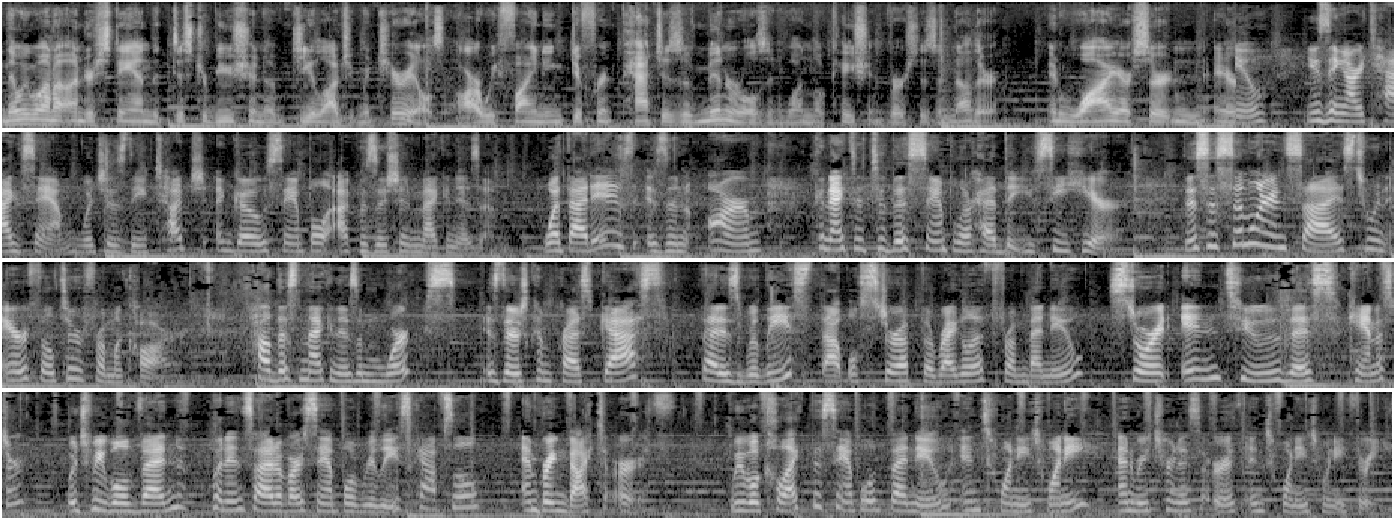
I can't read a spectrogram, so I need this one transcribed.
And then we want to understand the distribution of geologic materials. Are we finding different patches of minerals in one location versus another? And why are certain areas? Using our TAGSAM, which is the Touch and Go Sample Acquisition Mechanism. What that is, is an arm connected to this sampler head that you see here. This is similar in size to an air filter from a car. How this mechanism works is there's compressed gas that is released that will stir up the regolith from Bennu, store it into this canister, which we will then put inside of our sample release capsule and bring back to Earth. We will collect the sample of Bennu in 2020 and return it to Earth in 2023.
